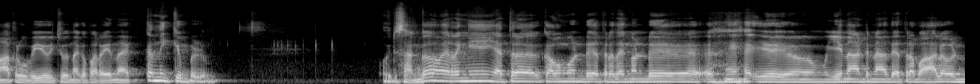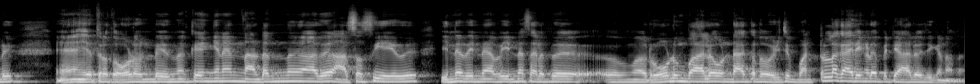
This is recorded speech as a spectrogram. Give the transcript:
മാത്രം ഉപയോഗിച്ചു എന്നൊക്കെ പറയുന്നതൊക്കെ നിൽക്കുമ്പോഴും ഒരു സംഘം ഇറങ്ങി എത്ര കവുങ്ങുണ്ട് എത്ര തെങ്ങുണ്ട് ഈ നാട്ടിനകത്ത് എത്ര പാലമുണ്ട് എത്ര തോടുണ്ട് എന്നൊക്കെ ഇങ്ങനെ നടന്ന് അത് അസസ് ചെയ്ത് ഇന്നതിന്ന ഇന്ന ഇന്ന സ്ഥലത്ത് റോഡും പാലവും ഉണ്ടാക്കുന്നത് ഒഴിച്ച് മറ്റുള്ള കാര്യങ്ങളെപ്പറ്റി ആലോചിക്കണമെന്ന്.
